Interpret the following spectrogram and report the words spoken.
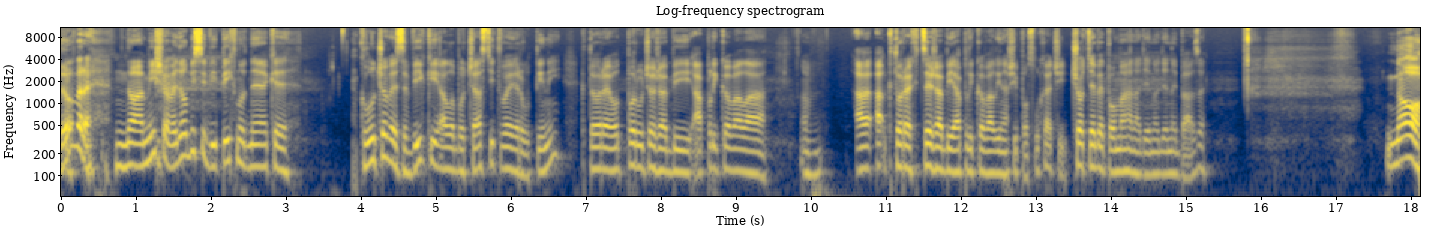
Dobre, no a Mišo, vedel by si vypichnúť nejaké kľúčové zvyky alebo časti tvojej rutiny, ktoré odporúčaš, aby aplikovala a, a ktoré chceš, aby aplikovali naši posluchači? Čo tebe pomáha na dennodennej báze? No,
